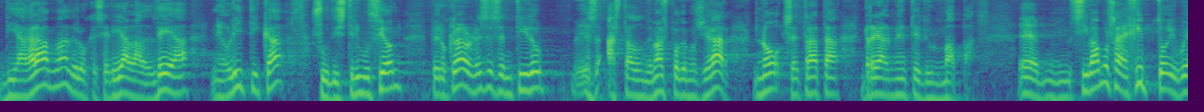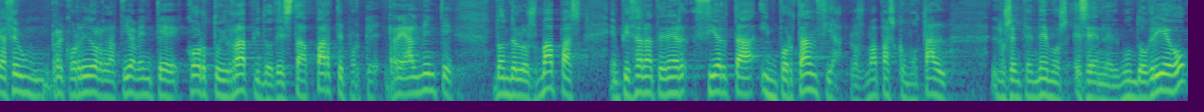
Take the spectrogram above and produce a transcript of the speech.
diagrama de lo que sería la aldea neolítica, su distribución, pero claro, en ese sentido es hasta donde más podemos llegar, no se trata realmente de un mapa. Eh, si vamos a Egipto, y voy a hacer un recorrido relativamente corto y rápido de esta parte, porque realmente donde los mapas empiezan a tener cierta importancia, los mapas como tal los entendemos, es en el mundo griego,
